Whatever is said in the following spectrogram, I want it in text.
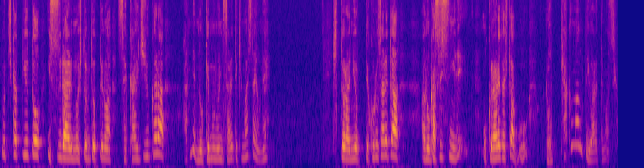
どっちかっていうとイスラエルの人々っていうのは世界中からあれねのけ者にされてきましたよね。ヒトラーによって殺されたあのガス室に送られた人は600万と言われてますよ。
